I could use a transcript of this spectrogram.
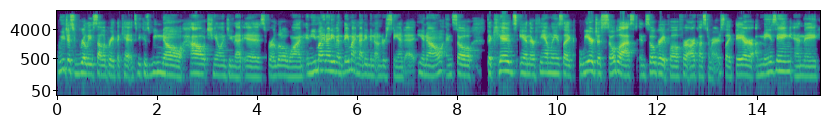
we just really celebrate the kids because we know how challenging that is for a little one and you might not even they might not even understand it you know? And so the kids and their families like we are just so blessed and so grateful for our customers. Like they are amazing and they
